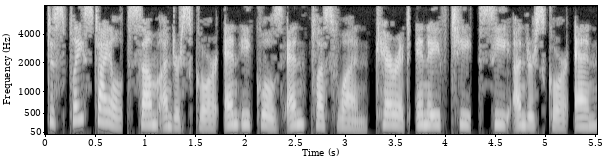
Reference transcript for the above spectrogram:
Display style sum underscore n equals n plus one caret inaf t c underscore n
